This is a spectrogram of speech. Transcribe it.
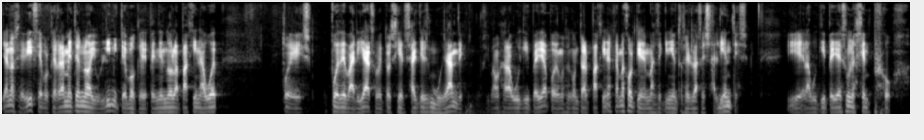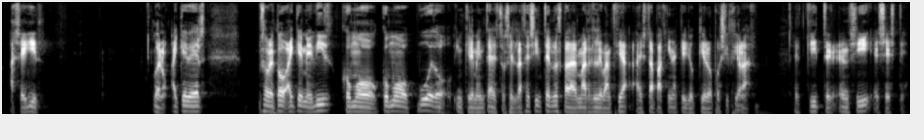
ya no se dice, porque realmente no hay un límite, porque dependiendo de la página web, pues puede variar, sobre todo si el site es muy grande. Si vamos a la Wikipedia podemos encontrar páginas que a lo mejor tienen más de 500 enlaces salientes. Y la Wikipedia es un ejemplo a seguir. Bueno, hay que ver, sobre todo hay que medir cómo, cómo puedo incrementar estos enlaces internos para dar más relevancia a esta página que yo quiero posicionar. El kit en sí es este.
